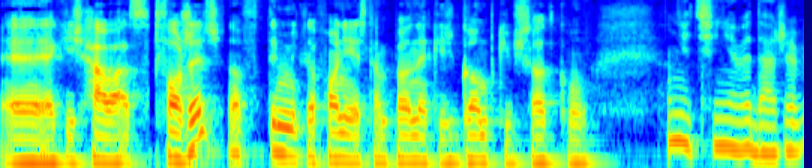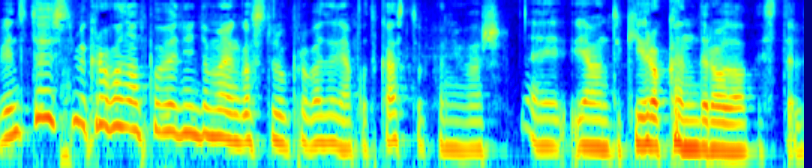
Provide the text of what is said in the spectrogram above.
e, jakiś hałas tworzyć. No w tym mikrofonie jest tam pełne jakieś gąbki w środku. Nic się nie wydarzy, więc to jest mikrofon odpowiedni do mojego stylu prowadzenia podcastu, ponieważ e, ja mam taki rock'n'rollowy styl.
